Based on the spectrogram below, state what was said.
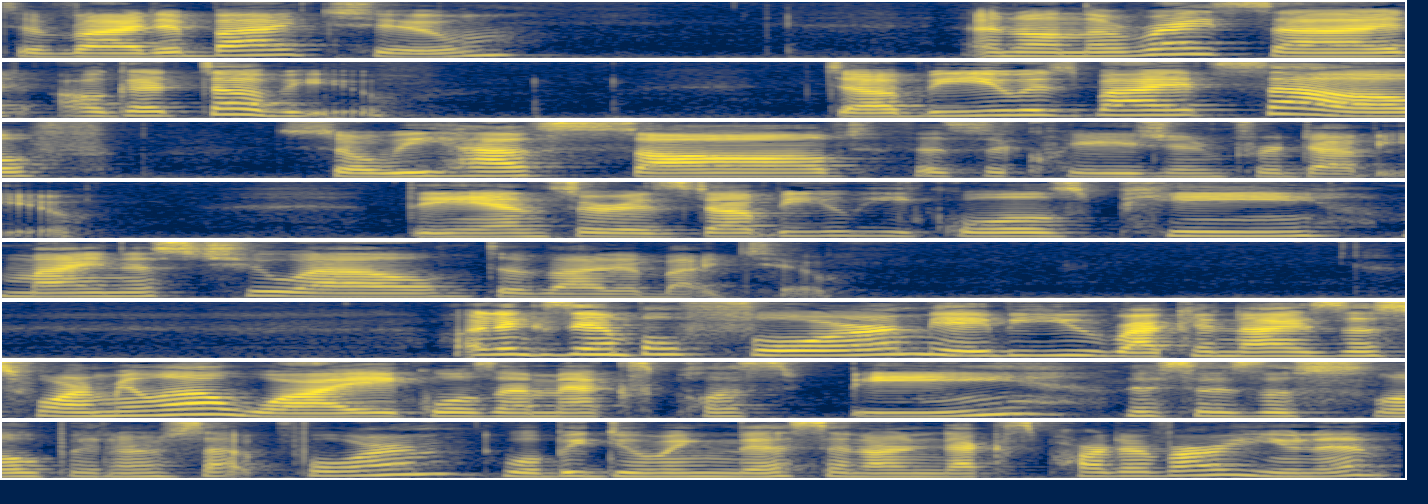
divided by 2. And on the right side, I'll get W. W is by itself, so we have solved this equation for W. The answer is W equals P minus 2L divided by 2. On example four, maybe you recognize this formula, y equals mx plus b. This is the slope-intercept form. We'll be doing this in our next part of our unit.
